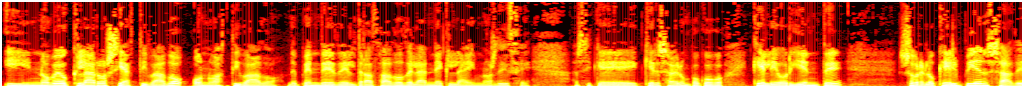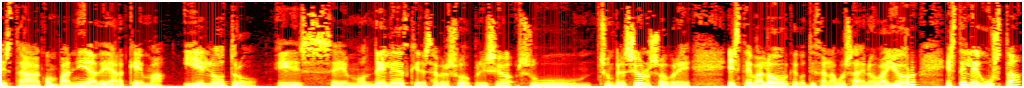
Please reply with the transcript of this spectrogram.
y no veo claro si activado o no activado. Depende del trazado de la neckline, nos dice. Así que quiere saber un poco que le oriente sobre lo que él piensa de esta compañía de Arkema. Y el otro es eh, quiere saber su, su, su impresión sobre este valor que cotiza en la bolsa de Nueva York. Este le gusta,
